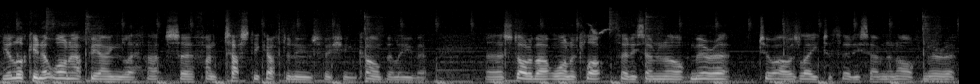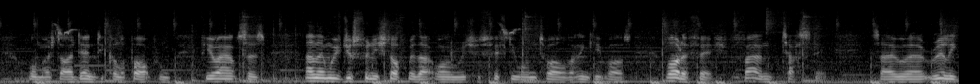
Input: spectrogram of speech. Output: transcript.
You're looking at one happy angler. That's a fantastic afternoon's fishing, can't believe it. Uh, start about one o'clock, 37 and a half mirror, two hours later, 37 and a half mirror, almost identical apart from a few ounces and then we've just finished off with that one which was 51.12 I think it was. What a fish. Fantastic. So uh, really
